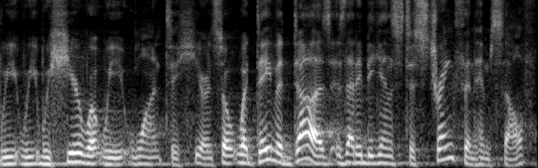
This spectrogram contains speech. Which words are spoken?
we, we, we hear what we want to hear. And so, what David does is that he begins to strengthen himself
